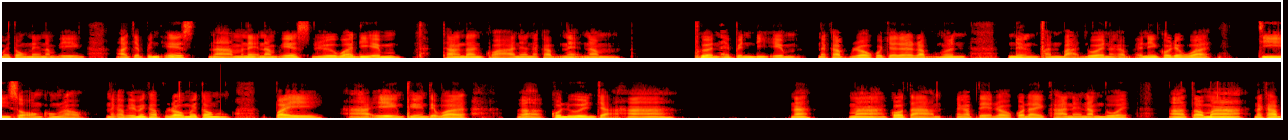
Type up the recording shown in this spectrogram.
ไม่ต้องแนะนำเอง อาจจะเป็น S นะมาแนะนำ S หรือว่า DM ทางด้านขวาเนี่ยนะครับ แนะนำ เพื่อนให้เป็น DM นะครับ เราก็จะได้รับเงิน 1,000 บาทด้วยนะครับ อันนี้เขาเรียกว่า G2 ของเรานะครับ เห็นไหมครับ เราไม่ต้องไปหาเองเพียงแต่ว่าคนอื่นจะหานะมาก็ตามนะครับ แต่เราก็ได้ค่าแนะนำด้วย ต่อมานะครับ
